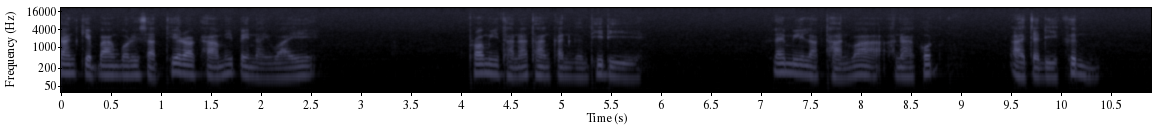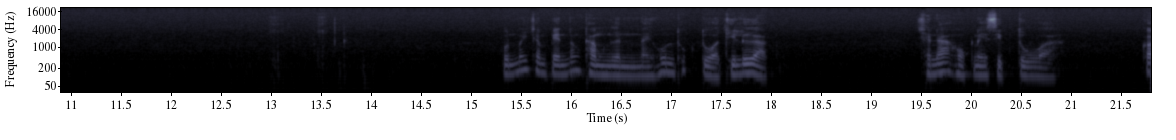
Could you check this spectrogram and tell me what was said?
การเก็บบางบริษัทที่ราคาไม่ไปไหนไว้ เพราะมีฐานะทางการเงินที่ดี และมีหลักฐานว่าอนาคตอาจจะดีขึ้น คุณไม่จำเป็นต้องทำเงินในหุ้นทุกตัวที่เลือก ชนะ 6 ใน 10 ตัว ก็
